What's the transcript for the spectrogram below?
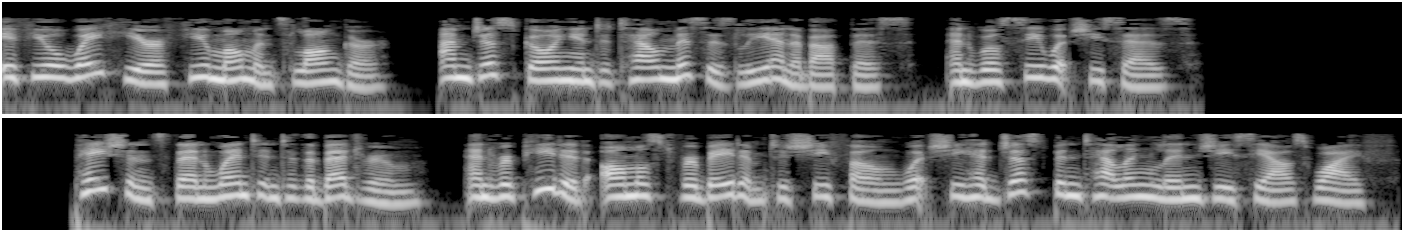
If you'll wait here a few moments longer, I'm just going in to tell Mrs. Lian about this, and we'll see what she says. Patience then went into the bedroom, and repeated almost verbatim to Xi-feng what she had just been telling Lin Zhi-xiao's wife.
